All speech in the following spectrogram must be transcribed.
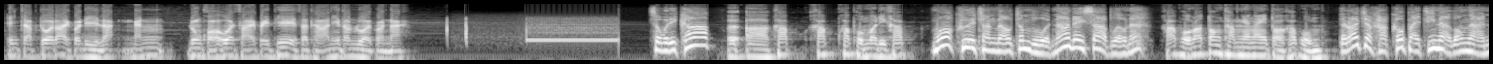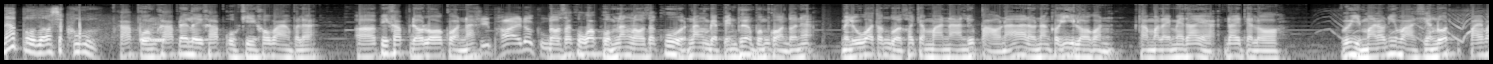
เองจับตัวได้ก็ดีละงั้นลุงขอโอนสายไปที่สถานีตำรวจก่อนนะสวัสดีครับ เอออ่าครับ ครับ ครับผมสวัสดีครับ หมอคือทางเราตำรวจนะได้ทราบแล้วนะ ครับผมเราต้องทำยังไงต่อครับผม แต่เราจะขับเข้าไปที่หน้าโรงงานนะโปรโลสักครู่ครับผมครับได้เลยครับ โอเคเขาวางไปแล้วเออพี่ครับเดี๋ยวรอก่อนนะ ชิพายแล้วกูรอสักครู่ว่าผมนั่งรอสักครู่นั่งแบบเป็นเพื่อนผมก่อนตอนเนี้ยไม่รู้ว่าตำรวจเขาจะมานานหรือเปล่านะ เรานั่งเก้าอี้รอก่อนทำอะไรไม่ได้อะได้แต่รอเฮ้ยมาแล้วนี่หว่าเสียงรถไปไป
